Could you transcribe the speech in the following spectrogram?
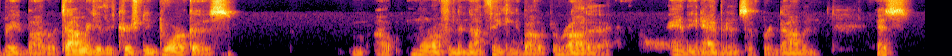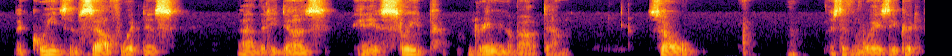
Brihad Bhagavatamrita that Krishna and Dwarka is more often than not thinking about Radha and the inhabitants of Vrindavan, as the queens themselves witness uh, that he does in his sleep, dreaming about them. So there's different ways he could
